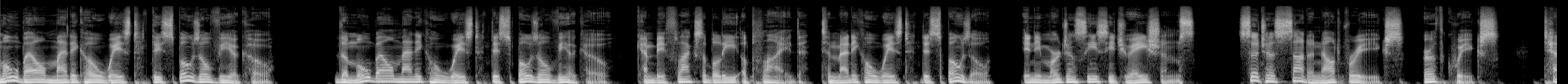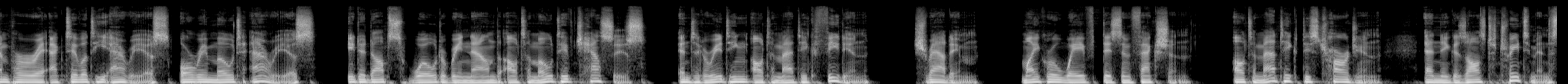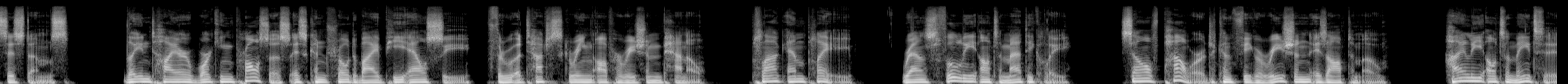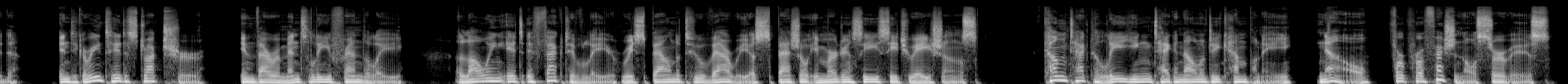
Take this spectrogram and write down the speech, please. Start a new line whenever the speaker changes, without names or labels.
Mobile Medical Waste Disposal Vehicle The mobile medical waste disposal vehicle can be flexibly applied to medical waste disposal in emergency situations, such as sudden outbreaks, earthquakes, temporary activity areas, or remote areas. It adopts world-renowned automotive chassis, integrating automatic feeding, shredding, microwave disinfection, automatic discharging, and exhaust treatment systems. The entire working process is controlled by PLC through a touchscreen operation panel. Plug and play runs fully automatically. Self-powered configuration is optimal. Highly automated, integrated structure, environmentally friendly, allowing it effectively respond to various special emergency situations. Contact Li Ying Technology Company now for professional service.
